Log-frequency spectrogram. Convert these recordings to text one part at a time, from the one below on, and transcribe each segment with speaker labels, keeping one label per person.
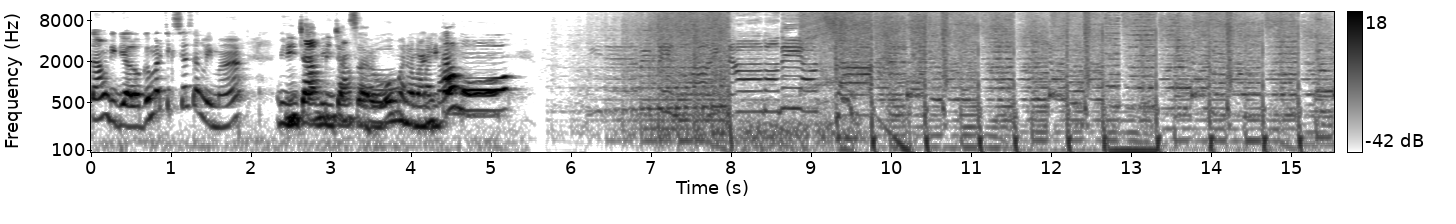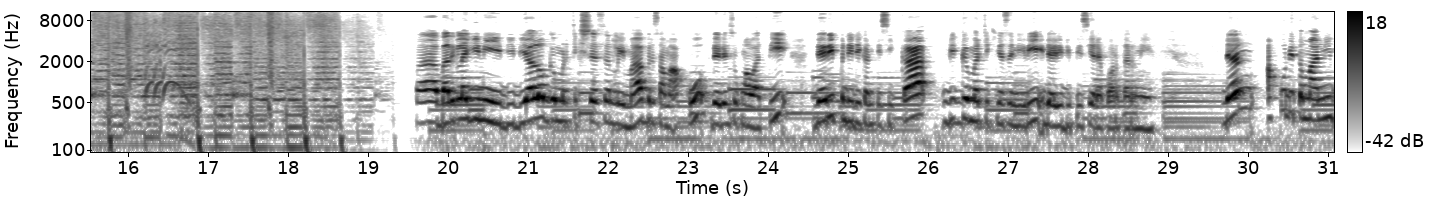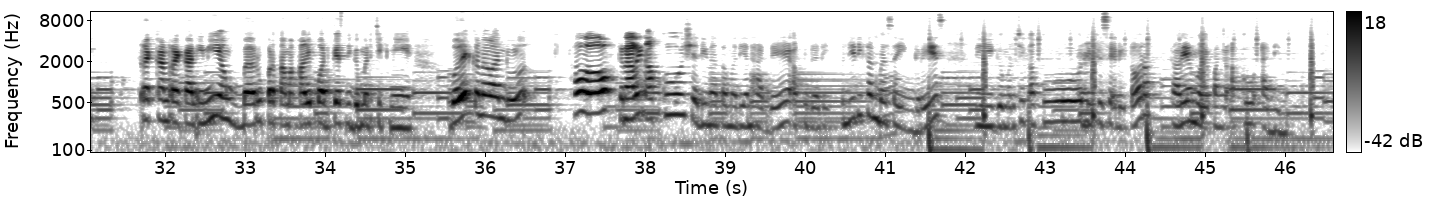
Speaker 1: datang di Dialog Gemercik Season 5
Speaker 2: Bincang-bincang seru menemani kamu.
Speaker 1: Wah, balik lagi nih di Dialog Gemercik Season 5 bersama aku, Dede Sukmawati dari Pendidikan Fisika di Gemerciknya sendiri dari Divisi Reporter nih. Dan aku ditemani rekan-rekan ini yang baru pertama kali podcast di Gemercik nih. Boleh kenalan dulu?
Speaker 2: Halo, kenalin aku Syadina Tamadian HD, aku dari Pendidikan Bahasa Inggris. Di Gemercik aku divisi editor, kalian boleh panggil aku Adin.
